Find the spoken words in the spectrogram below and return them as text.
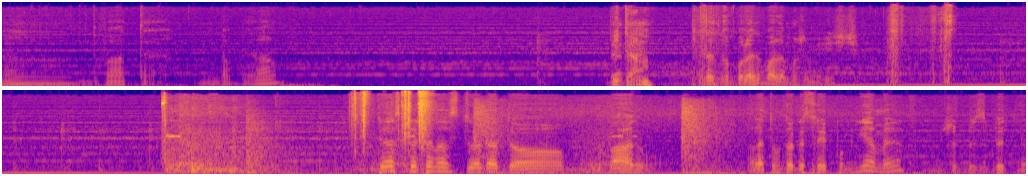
Mm, T. Dobra. Witam. Ledwo, bo ledwo, ale możemy iść. Teraz czeka nas droga do baru. Ale tą drogę sobie pominiemy, żeby zbytnio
